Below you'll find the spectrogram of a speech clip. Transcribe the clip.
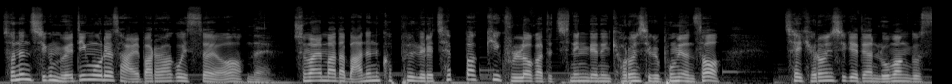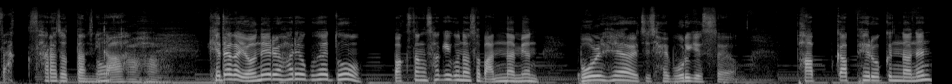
저는 지금 웨딩홀에서 알바를 하고 있어요. 네. 주말마다 많은 커플들의 챗바퀴 굴러가듯 진행되는 결혼식을 보면서 제 결혼식에 대한 로망도 싹 사라졌답니다. 아하. 게다가 연애를 하려고 해도 막상 사귀고 나서 만나면 뭘 해야 할지 잘 모르겠어요. 밥 카페로 끝나는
